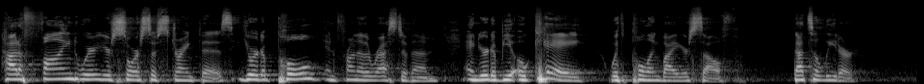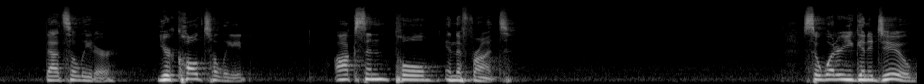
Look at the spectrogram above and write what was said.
how to find where your source of strength is. You're to pull in front of the rest of them, and you're to be okay with pulling by yourself. That's a leader. That's a leader. You're called to lead. Oxen pull in the front. So, what are you going to do?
